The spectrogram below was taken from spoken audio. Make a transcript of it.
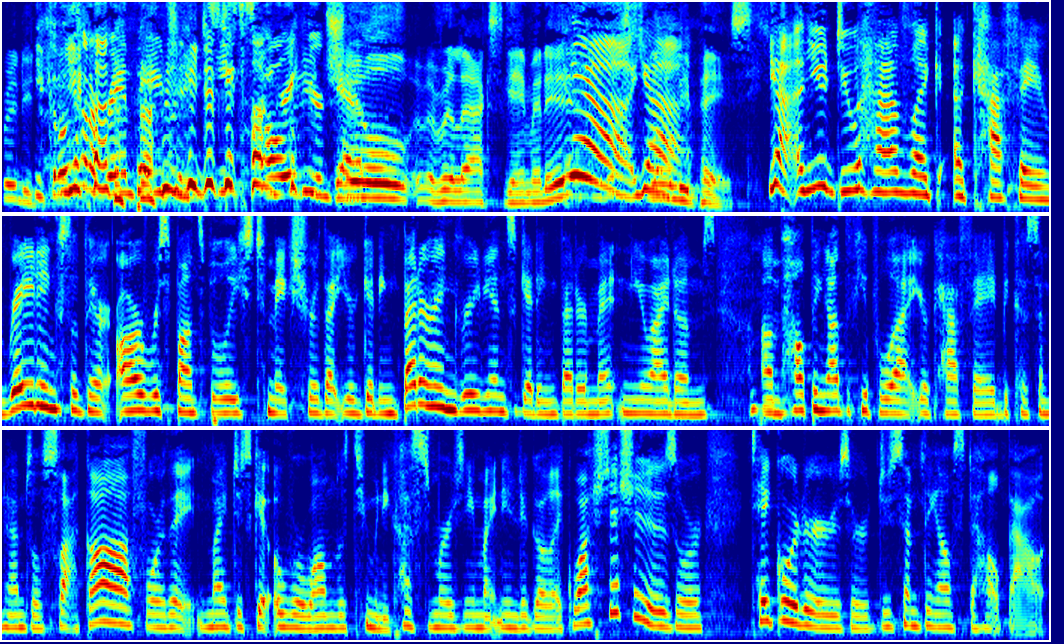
Pretty Goes on a rampage and He just eats gets all hungry. of your guests. chill, relaxed game. It is Yeah, it's yeah. slowly paced. Yeah, and you do have like a cafe rating, so there are responsibilities to make sure that you're getting better ingredients, getting better menu items, um, helping out the people at your cafe because sometimes they'll slack off or they might just get overwhelmed with too many customers and you might need to go like wash dishes or take orders or do something else to help out.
